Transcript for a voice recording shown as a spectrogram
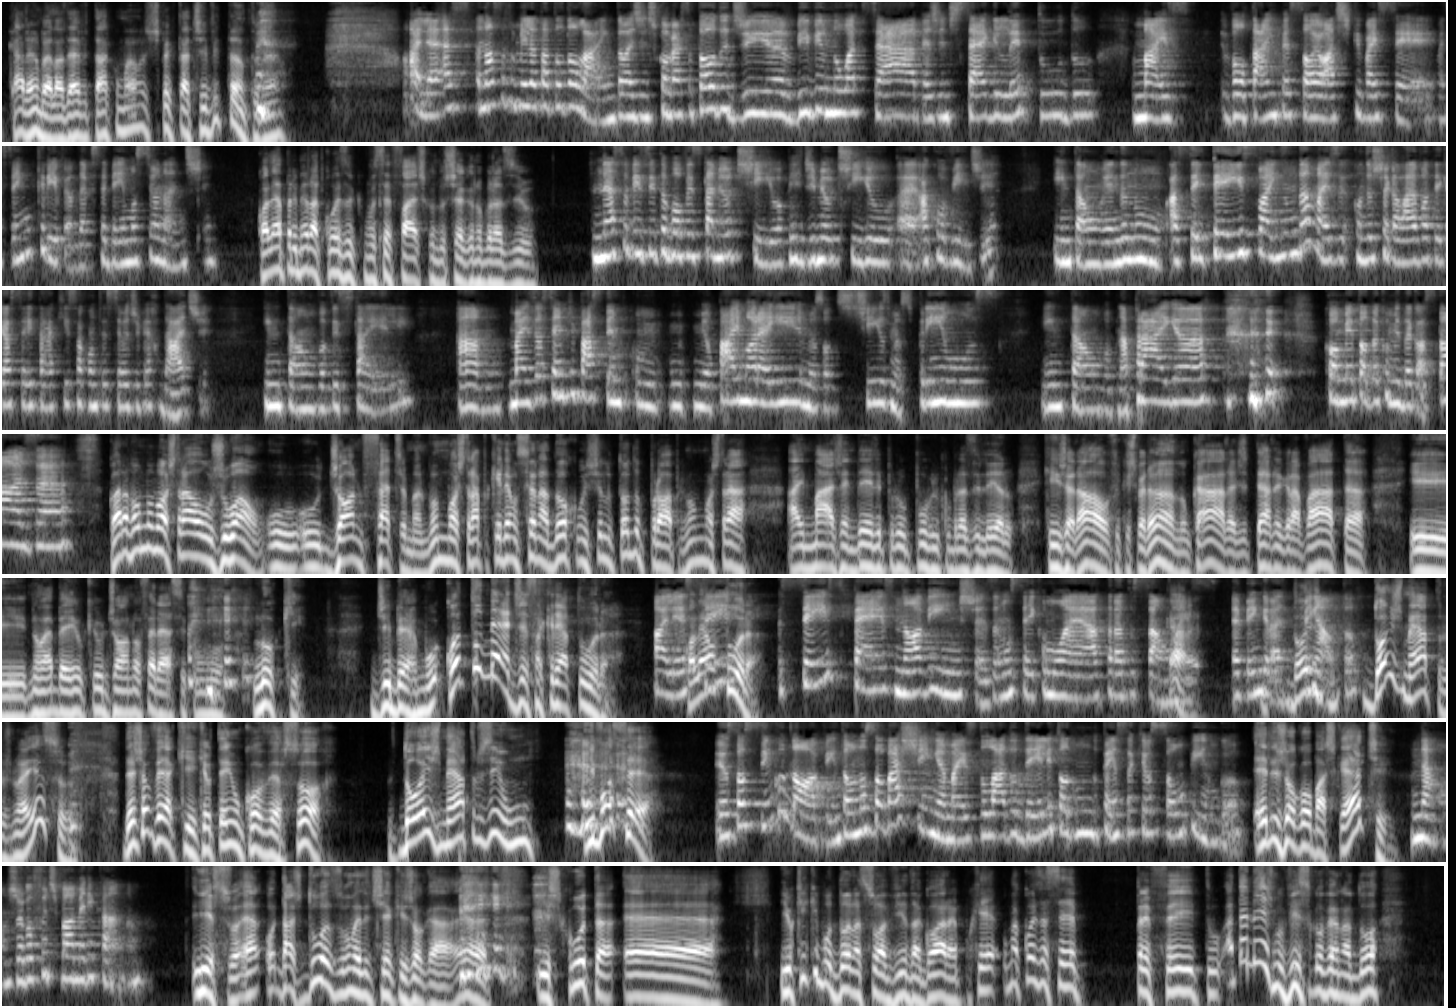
Caramba, ela deve estar com uma expectativa e tanto, né? Olha, a, nossa família tá toda lá, então a gente conversa todo dia, vive no WhatsApp, a gente segue, lê tudo, mas voltar em pessoa eu acho que vai ser, vai ser incrível, deve ser bem emocionante. Qual é a primeira coisa que você faz quando chega no Brasil? Nessa visita eu vou visitar meu tio. Eu perdi meu tio é, a Covid. Então, eu ainda não aceitei isso ainda, mas quando eu chegar lá eu vou ter que aceitar que isso aconteceu de verdade. Então, vou visitar ele. Um, mas eu sempre passo tempo com meu pai, mora aí, meus outros tios, meus primos. Então, vou na praia. comer toda a comida gostosa. Agora vamos mostrar o João, o, o, John Fetterman. Vamos mostrar porque ele é um senador com um estilo todo próprio. Vamos mostrar a imagem dele para o público brasileiro, que em geral fica esperando um cara de terno e gravata e não é bem o que o John oferece como look de bermuda. Quanto mede essa criatura? Olha, Qual seis, é a altura? Seis pés, nove inches. Eu não sei como é a tradução, Cara, mas... É bem grande, dois, bem alto. Dois metros, não é isso? Deixa eu ver aqui, que eu tenho um conversor, dois metros e um. E você? eu sou 5'9", então não sou baixinha, mas do lado dele todo mundo pensa que eu sou um pingo. Ele jogou basquete? Não, jogou futebol americano. Isso, é, das duas, uma ele tinha que jogar. É, escuta, é... e o que, que mudou na sua vida agora? Porque uma coisa é ser prefeito, até mesmo vice-governador,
